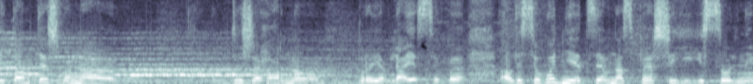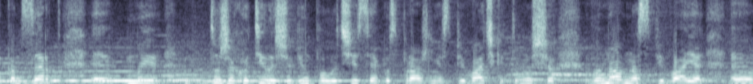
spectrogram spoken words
і там теж вона дуже гарно проявляє себе. Але сьогодні це в нас перший її сольний концерт. Е, Ми дуже хотіли, щоб він получився як у справжньої співачки, тому що вона в нас співає е,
